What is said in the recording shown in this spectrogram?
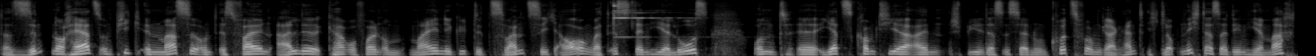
da sind noch Herz und Pik in Masse und es fallen alle Karo vollen um. Meine Güte, 20 Augen. Was ist denn hier los? Und äh, jetzt kommt hier ein Spiel, das ist ja nun kurz vorm Gang Hand. Ich glaube nicht, dass er den hier macht.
